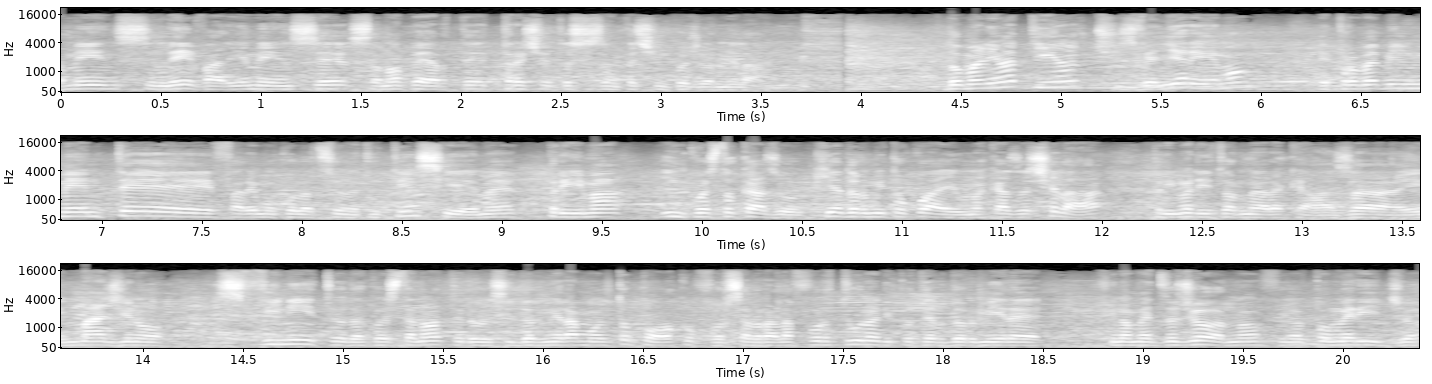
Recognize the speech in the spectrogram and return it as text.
mense, le varie mense sono aperte 365 giorni l'anno. Domani mattina ci sveglieremo e probabilmente faremo colazione tutti insieme, prima, in questo caso chi ha dormito qua e una casa ce l'ha, prima di tornare a casa. E immagino sfinito da questa notte dove si dormirà molto poco, forse avrà la fortuna di poter dormire fino a mezzogiorno, fino al pomeriggio,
